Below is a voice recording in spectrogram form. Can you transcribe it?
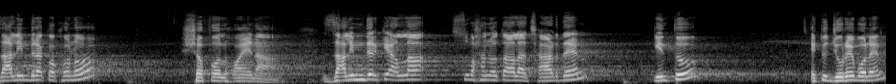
জালিমরা কখনো সফল হয় না। জালিমদেরকে আল্লাহ সুবহানাহু ওয়া ছাড় দেন। কিন্তু একটু জোরে বলেন।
